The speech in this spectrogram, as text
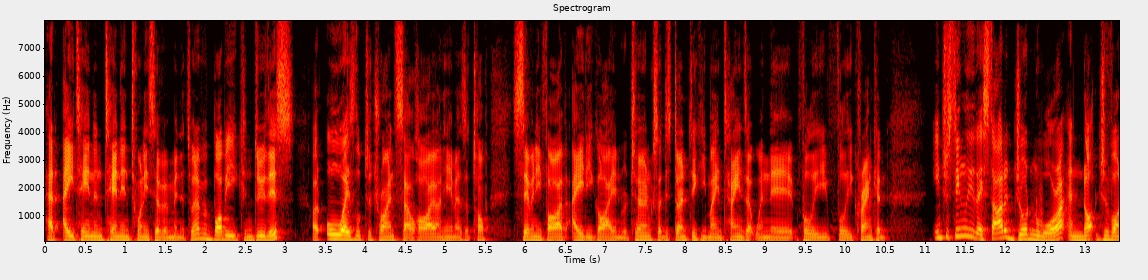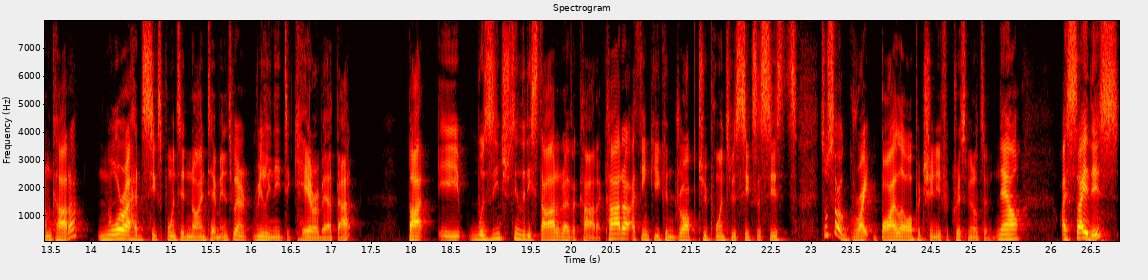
had 18 and 10 in 27 minutes. Whenever Bobby can do this, I'd always look to try and sell high on him as a top 75, 80 guy in return because I just don't think he maintains that when they're fully, fully cranking. Interestingly, they started Jordan Nwora and not Jevon Carter. Nwora had six points in nine, 10 minutes. We don't really need to care about that. But it was interesting that he started over Carter. Carter, I think you can drop two points with six assists. It's also a great buy low opportunity for Khris Middleton. Now, I say this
